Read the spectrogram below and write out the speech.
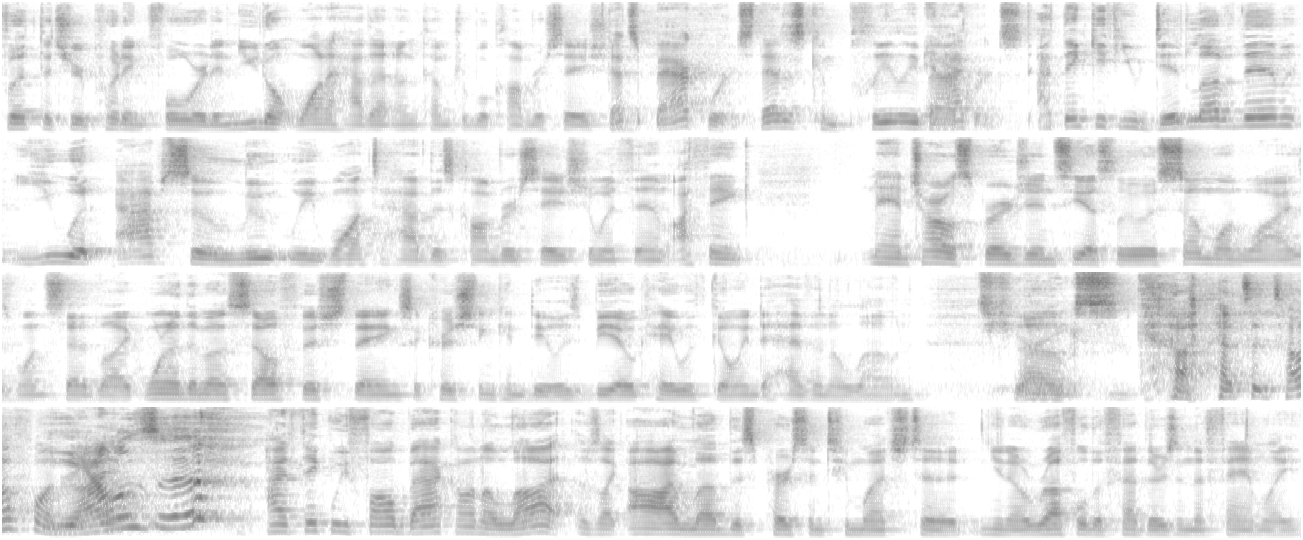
foot that you're putting forward, and you don't want to have that uncomfortable conversation. That's backwards. That is completely And I- backwards. I, think if you did love them, you would absolutely want to have this conversation with them. I think, man, Charles Spurgeon, C.S. Lewis, someone wise once said, like, one of the most selfish things a Christian can do is be okay with going to heaven alone. Um, God, that's a tough one, right? Yowza. I think we fall back on a lot. It was like, oh, I love this person too much to, you know, ruffle the feathers in the family.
